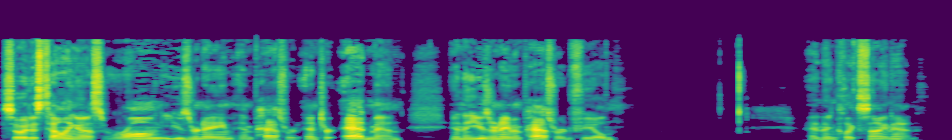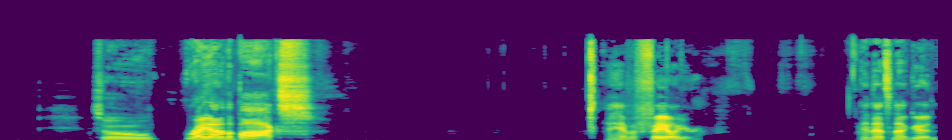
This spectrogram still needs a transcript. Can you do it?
So it is telling us wrong username and password. Enter admin in the username and password field and then click sign in. So right out of the box I have a failure and that's not good.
